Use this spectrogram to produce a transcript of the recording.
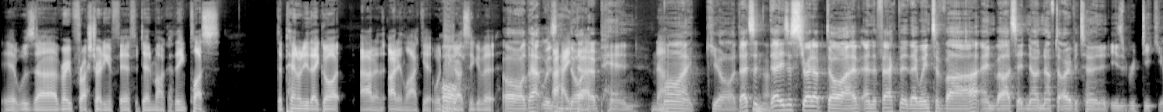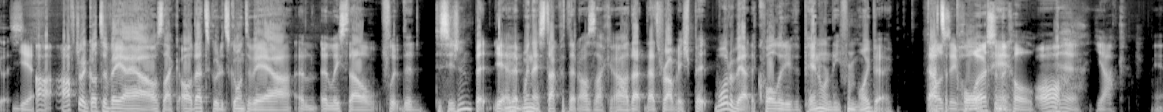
it was a very frustrating affair for Denmark I think. Plus the penalty they got I don't I didn't like it what do you Oh. guys think of it Oh, that was not that. a pen. No. My God, that's a No. that is a straight up dive, and the fact that they went to VAR and VAR said no enough to overturn it is ridiculous. yeah Uh, after it got to VAR, I was like, "Oh, that's good. It's gone to VAR. At, at least they'll flip the decision." But yeah, Mm. that, when they stuck with it, I was like, "Oh, that that's rubbish." But what about the quality of the penalty from Højbjerg? that was even worse than the call Oh, yeah. yuck! Yeah,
